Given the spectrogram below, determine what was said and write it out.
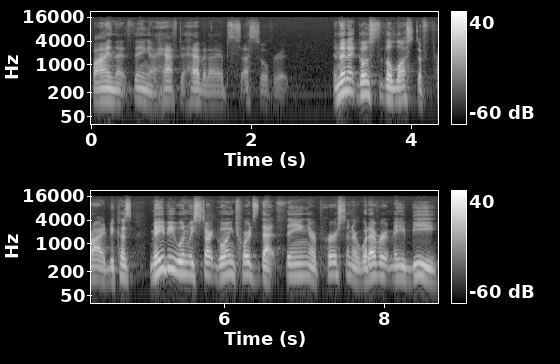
Find that thing, I have to have it, I obsess over it. And then it goes to the lust of pride, because maybe when we start going towards that thing or person or whatever it may be,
